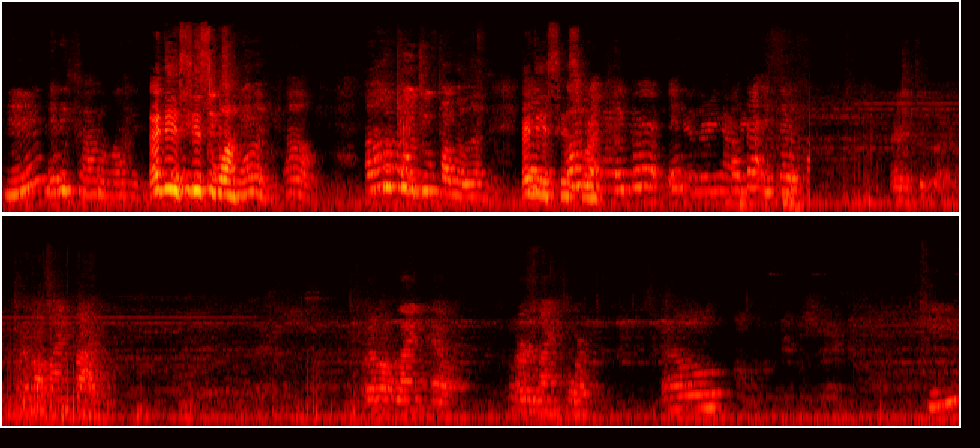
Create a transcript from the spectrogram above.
Hmm? Eddie's 5'11. 6'1. One. Oh. oh. Who told you 5'11? Eddie's 6'1. On that paper, What about line 5? What about line L? Or line 4? L. T?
